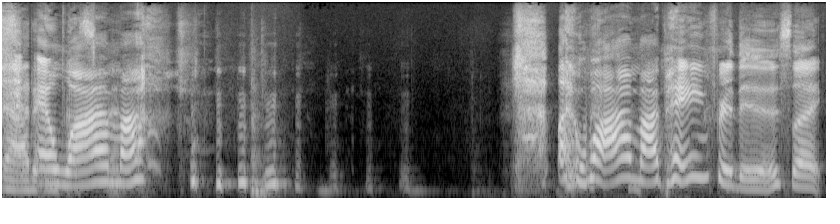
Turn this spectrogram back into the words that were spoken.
Bad and why am. I like why am I paying for this? Like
